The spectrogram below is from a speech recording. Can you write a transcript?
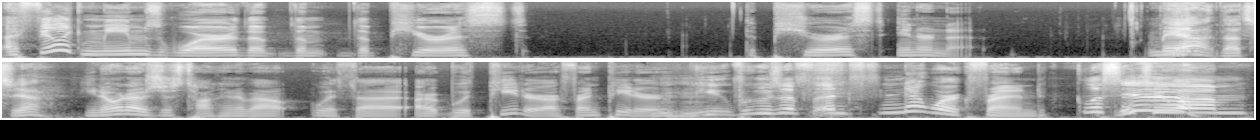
I feel like memes were the the the purest, the purest internet. Man, yeah, that's yeah. you know what I was just talking about with uh our, with Peter, our friend Peter, Mhm. he, who's a, f- a network friend. Listen to Yeah. um,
